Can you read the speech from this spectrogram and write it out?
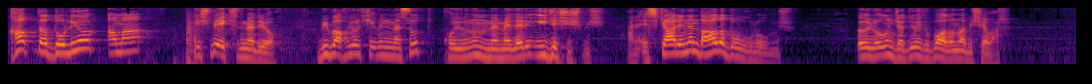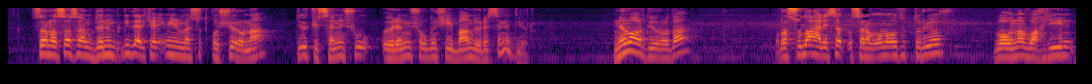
Kap da doluyor ama hiçbir eksilme de yok. Bir bakıyor ki İbn Mesud koyunun memeleri iyice şişmiş. Yani eski halinden daha da dolgun olmuş. Öyle olunca diyor ki bu adamda bir şey var. Sonra Selam dönüp giderken İbn Mesud koşuyor ona. Diyor ki senin şu öğrenmiş olduğun şeyi bana da öğretsene diyor. Ne var diyor o da? Resulullah Aleyhisselatü Vesselam onu oturtturuyor ve ona vahyin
